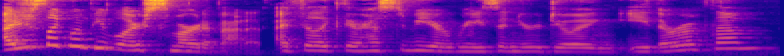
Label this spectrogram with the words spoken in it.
I just like when people are smart about it. I feel like there has to be a reason you're doing either of them.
